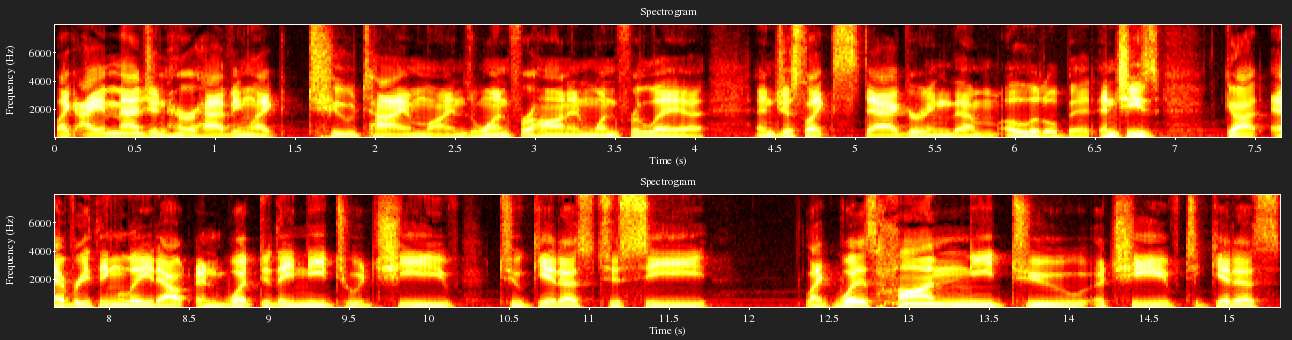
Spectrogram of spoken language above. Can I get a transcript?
Like I imagine her having like two timelines, one for Han and one for Leia, and just like staggering them a little bit. And she's got everything laid out and what do they need to achieve to get us to see like what does Han need to achieve to get us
